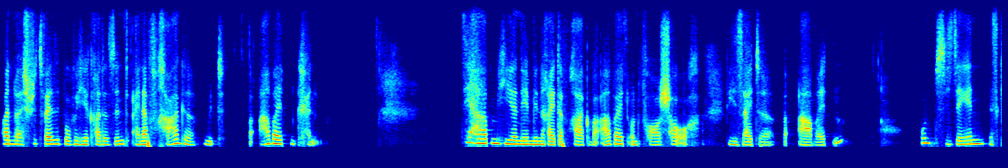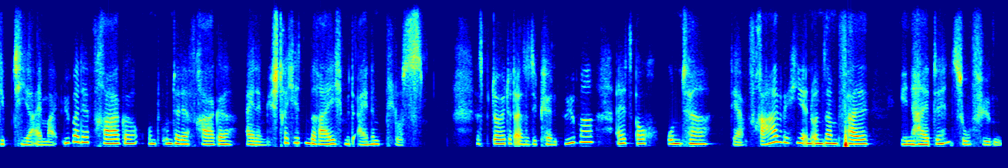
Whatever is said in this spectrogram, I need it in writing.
beispielsweise, wo wir hier gerade sind, einer Frage mit bearbeiten können. Sie haben hier neben den Reiter Frage bearbeiten und Vorschau auch die Seite bearbeiten. Und Sie sehen, es gibt hier einmal über der Frage und unter der Frage einen gestrichelten Bereich mit einem Plus. Das bedeutet also, Sie können über als auch unter der Frage hier in unserem Fall Inhalte hinzufügen.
